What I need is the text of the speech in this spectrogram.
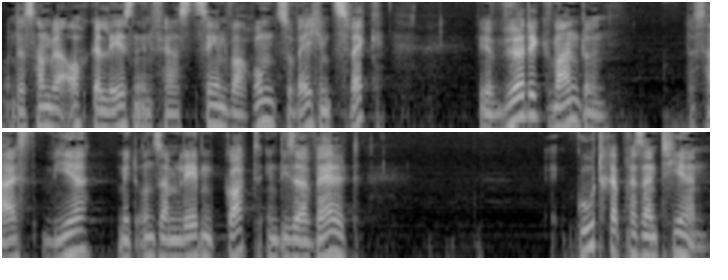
und das haben wir auch gelesen in Vers 10, warum, zu welchem Zweck wir würdig wandeln. Das heißt, wir mit unserem Leben Gott in dieser Welt gut repräsentieren,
